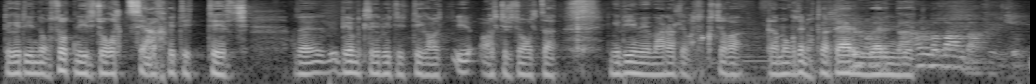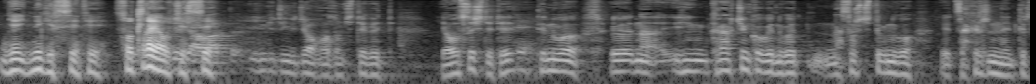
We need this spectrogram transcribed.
тэгээд энэ усууд нь ирж уулзсан анх бид эдтэй ирж одоо бямтлаг бид эдийг олж ирж уулзаад ингээд ийм юм хараалыг болох гэж байгаа. Тэгээ Монголын нутгаар дайрн барьна нэгээд нэг ирсэн тий. Судалгаа явуулж ирсэн. Ингиж ингэж явах боломжтойгээд явуулсан шүү дээ тий. Тэр нөгөө хин Кравченко гэдэг нөгөө нас урчдаг нөгөө захирал нь тэр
